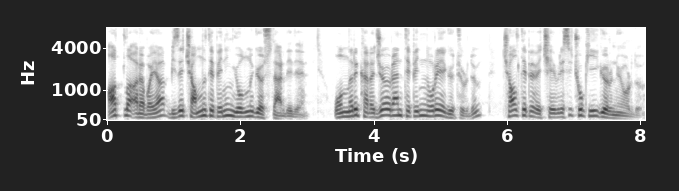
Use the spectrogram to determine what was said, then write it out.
atla arabaya bize Çamlıtepe'nin yolunu göster dedi. Onları Karacaören Tepe'nin oraya götürdüm. Çaltepe ve çevresi çok iyi görünüyordu.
